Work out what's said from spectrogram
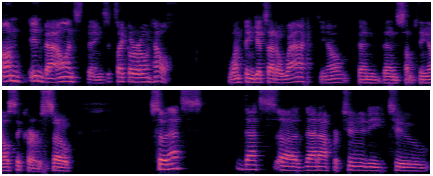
un- things it's like our own health. One thing gets out of whack you know then then something else occurs. So so that's that's uh, that opportunity to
